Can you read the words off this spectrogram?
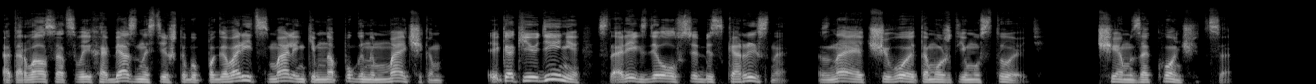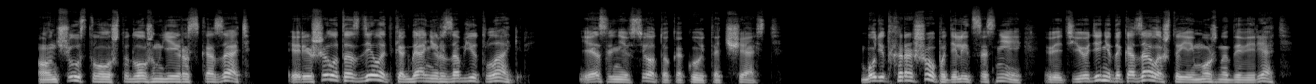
оторвался от своих обязанностей, чтобы поговорить с маленьким напуганным мальчиком, и, как Юдини, старик сделал все бескорыстно, зная, чего это может ему стоить, чем закончится. Он чувствовал, что должен ей рассказать, и решил это сделать, когда они разобьют лагерь. Если не все, то какую-то часть. Будет хорошо поделиться с ней, ведь Юдини доказала, что ей можно доверять.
